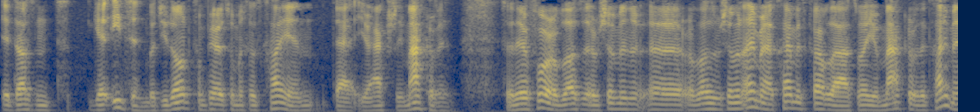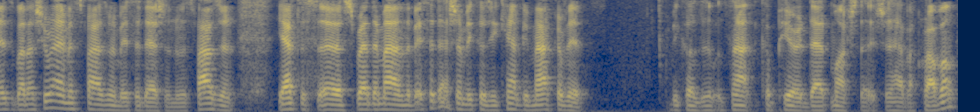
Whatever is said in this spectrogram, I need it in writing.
it doesn't get eaten, but you don't compare it to a Minchas Kayin that you're actually makravit. So therefore, Rav Shimon, uh, Aimer, Kaimitz Karv La'atzma, you're makrav the Kaimitz, but Ashurayim is Spazman Beis Hadeshin. You have to uh, spread them out in the Beis Hadeshin because you can't be makravit because it was not compared that much that it should have a krava,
